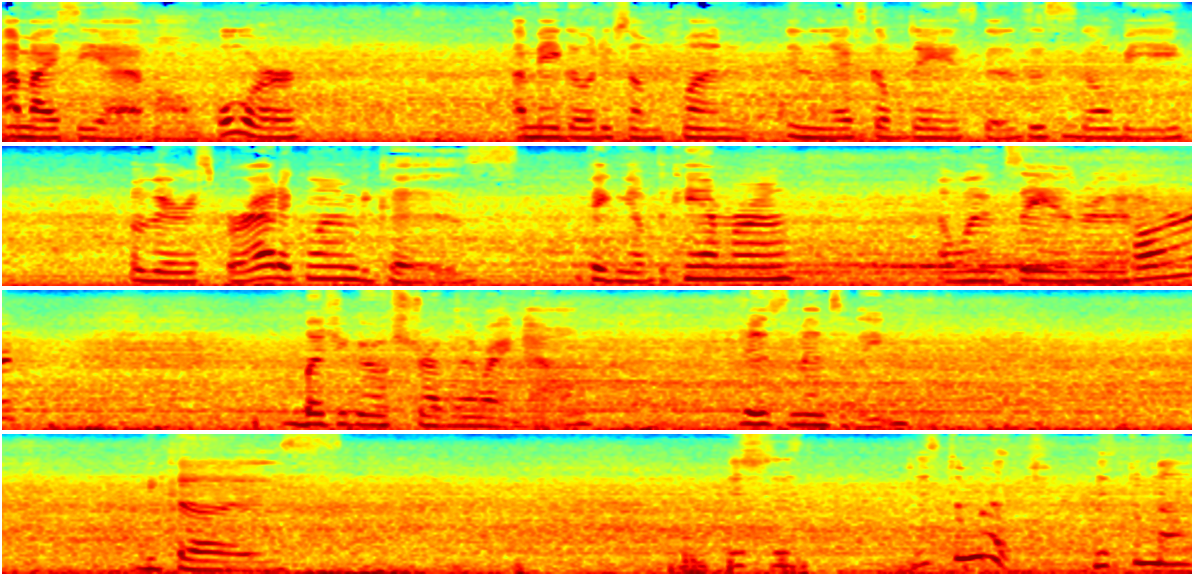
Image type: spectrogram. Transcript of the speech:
I might see it at home or I may go do something fun in the next couple days because this is going to be a very sporadic one because picking up the camera I wouldn't say is really hard but your girl's struggling right now just mentally. Because it's just it's too much. It's too much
